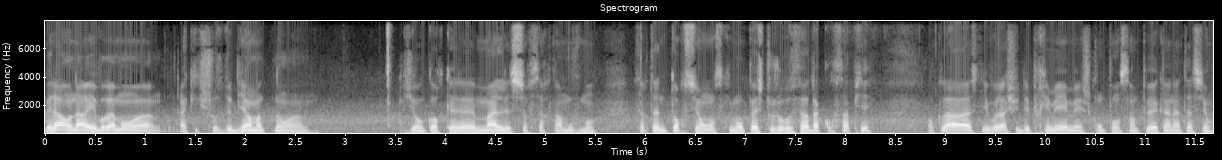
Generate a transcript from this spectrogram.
Mais là on arrive vraiment euh, à quelque chose de bien maintenant. hein. J'ai encore mal sur certains mouvements, certaines torsions, ce qui m'empêche toujours de faire de la course à pied. Donc là à ce niveau-là je suis déprimé, mais je compense un peu avec la natation.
